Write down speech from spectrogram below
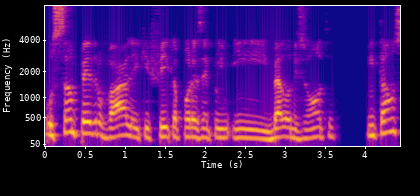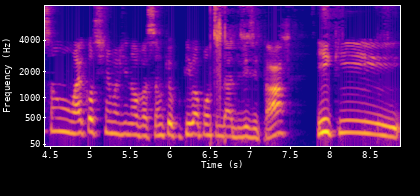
O São Pedro Valley, que fica, por exemplo, em, em Belo Horizonte. Então, são ecossistemas de inovação que eu tive a oportunidade de visitar e que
